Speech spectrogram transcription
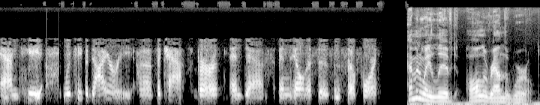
and he would keep a diary of the cat's birth and death and illnesses and so forth. Hemingway lived all around the world,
